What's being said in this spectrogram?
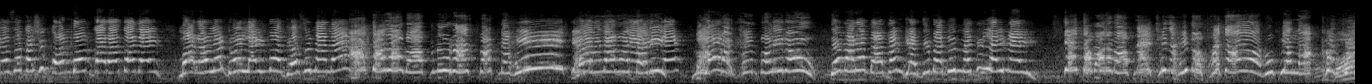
જો તો કશું કોમ બોમ કરે તો નહીં મારા લે ઢોલ લાઈનમાં જશે ના ના આ તારા બાપનું રાજપાટ નહીં કે ના તારી ના ખેમ પડી રહું તે મારા બાપાને ઘેરથી બાજુ નથી લઈ નહીં તે તમારા બાપ ને થી નહીં મફત આયો રૂપિયા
